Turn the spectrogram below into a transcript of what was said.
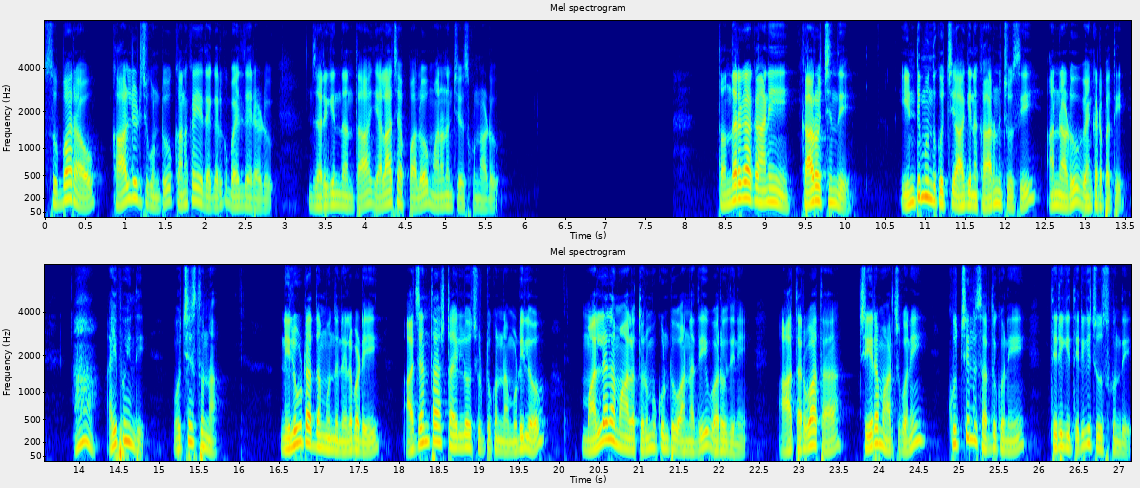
సుబ్బారావు కాళ్ళిడుచుకుంటూ కనకయ్య దగ్గరకు బయలుదేరాడు. జరిగిందంతా ఎలా చెప్పాలో మననం చేసుకున్నాడు. తొందరగా కాని కారొచ్చింది ఇంటి ముందుకొచ్చి ఆగిన కారును చూసి అన్నాడు వెంకటపతి. "ఆ, అయిపోయింది. వచ్చేస్తున్నా. నిలువుటద్దం ముందు నిలబడి అజంతా స్టైల్లో చుట్టుకున్న ముడిలో మల్లెల మాల తురుముకుంటూ అన్నది వరుదిని. ఆ తర్వాత చీర మార్చుకొని కుచ్చిళ్ళు సర్దుకొని తిరిగి తిరిగి చూసుకుంది.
